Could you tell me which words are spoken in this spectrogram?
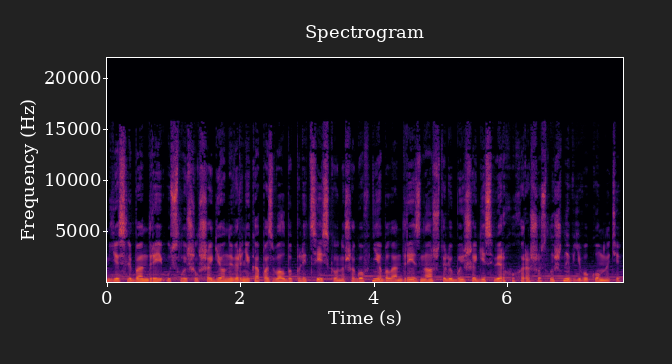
Если бы Андрей услышал шаги, он наверняка позвал бы полицейского, но шагов не было. Андрей знал, что любые шаги сверху хорошо слышны в его комнате.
